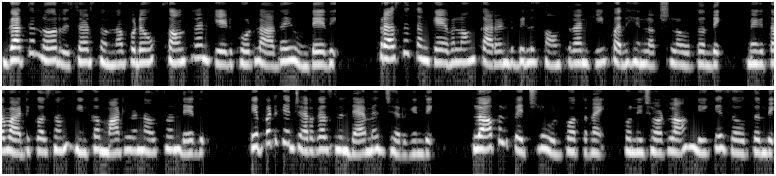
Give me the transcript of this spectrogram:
గతంలో రిసార్ట్స్ ఉన్నప్పుడు సంవత్సరానికి ఏడు కోట్ల ఆదాయం ఉండేది. ప్రస్తుతం కేవలం కరెంటు బిల్లు సంవత్సరానికి పదిహేను లక్షలు అవుతుంది. మిగతా వాటి కోసం ఇంకా మాట్లాడిన అవసరం లేదు. ఇప్పటికే జరగాల్సిన డ్యామేజ్ జరిగింది. లోపల పెచ్చులు ఊడిపోతున్నాయి. కొన్ని చోట్ల లీకేజ్ అవుతుంది.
